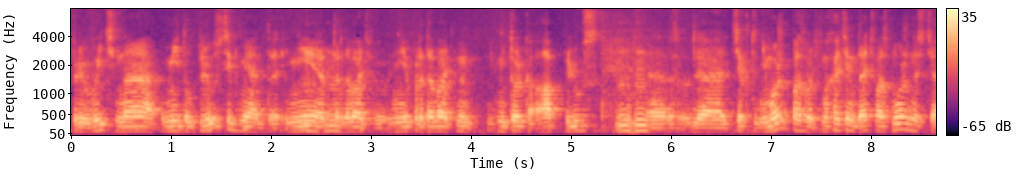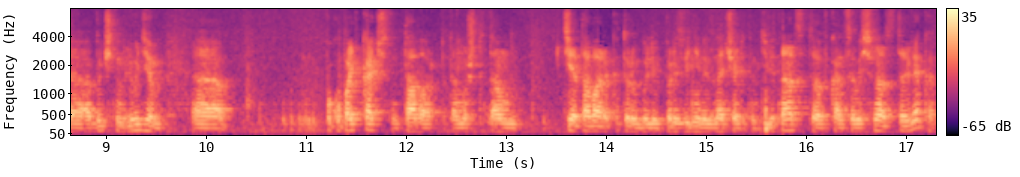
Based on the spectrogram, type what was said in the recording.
при- выйти на middle plus сегмент, не продавать, не продавать ну, не только А плюс э, для тех, кто не может позволить. Мы хотим дать возможность обычным людям покупать качественный товар, потому что там те товары, которые были произведены в начале там, 19 в конце 18 века,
